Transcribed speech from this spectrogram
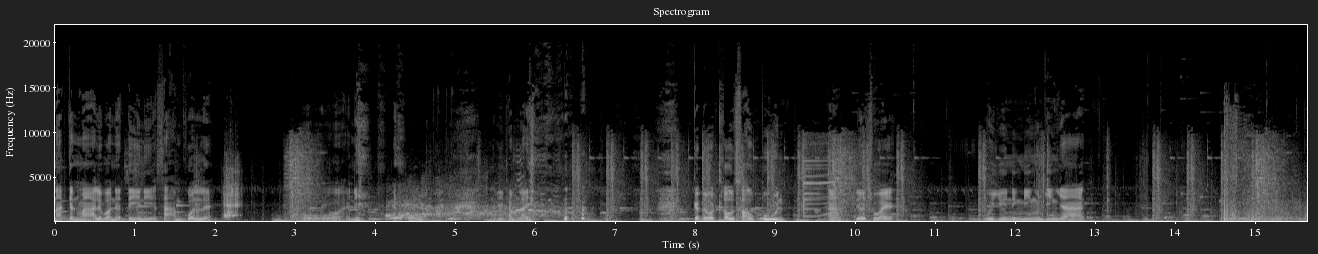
นัดกันมาหรือเปล่าเนี่ยตีนี้สามคนเลย โอ้โหอันนี้อันนี้ทำไร กระโดดเข้าเสาปูน อะ เดี๋ยวช่วย อุ้ยยืนนิ่ง ๆ มันยิงยาก ไป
